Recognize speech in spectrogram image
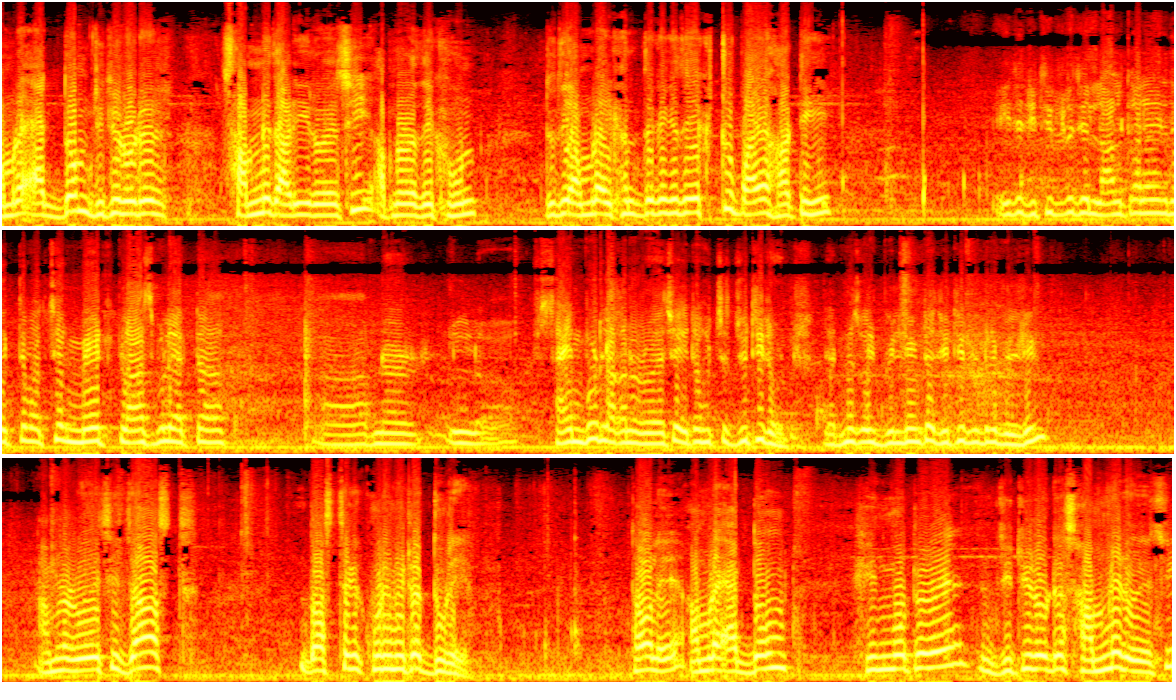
আমরা একদম জিটি রোডের সামনে দাঁড়িয়ে রয়েছি, আপনারা দেখুন। যদি আমরা এখান থেকে যদি একটু পায়ে হাঁটি, এই যে জিটি রোডে যে লাল কালারের দেখতে পাচ্ছেন মেড প্লাস বলে একটা আপনার সাইনবোর্ড লাগানো রয়েছে, এটা হচ্ছে জিটি রোড। দ্যাট মিনস ওই বিল্ডিংটা জিটি রোডের বিল্ডিং আমরা রয়েছি জাস্ট দশ থেকে কুড়ি মিটার দূরে। তাহলে আমরা একদম হিন্দমোটরে জিটি রোডের সামনে রয়েছি।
